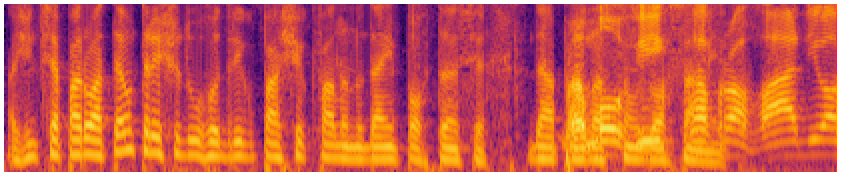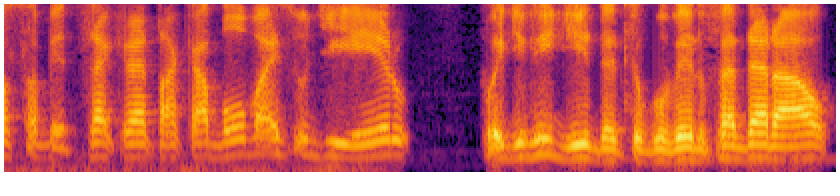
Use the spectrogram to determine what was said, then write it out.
A gente separou até um trecho do Rodrigo Pacheco falando da importância da aprovação ouvir do orçamento. Foi aprovado e o orçamento secreto acabou, mas o dinheiro foi dividido entre o governo federal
